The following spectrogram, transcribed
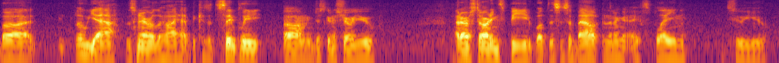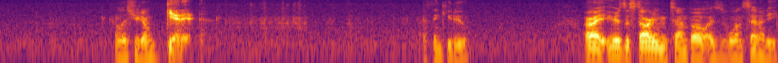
But, oh yeah, the snare or the hi-hat because it's simply um, just going to show you at our starting speed what this is about and then I'm going to explain to you. Unless you don't get it. I think you do. Alright, here's the starting tempo as 170.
